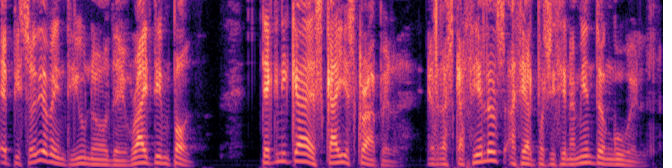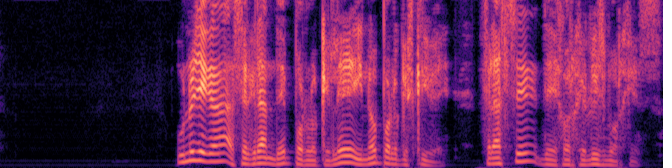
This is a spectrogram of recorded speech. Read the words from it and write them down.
Episodio 21 de Writing Pod. Técnica Skyscraper. El rascacielos hacia el posicionamiento en Google. Uno llega a ser grande por lo que lee y no por lo que escribe. Frase de Jorge Luis Borges.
